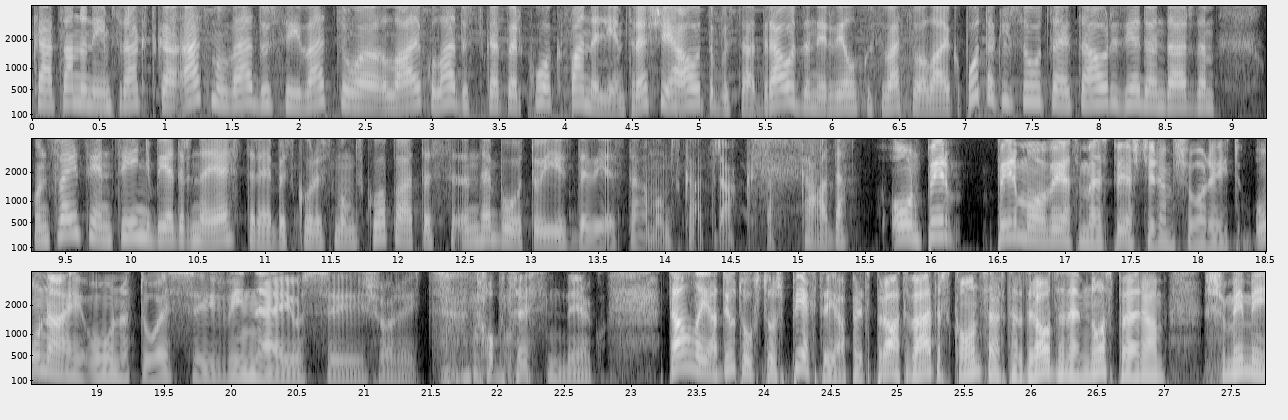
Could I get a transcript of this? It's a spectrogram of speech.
kāds anonīms raksta, ka esmu vedusi veco laiku leduskapi ar koku paneļiem. Trešajā autobusā draudzene ir vilkusi veco laiku putekļu sūcēju cauri ziedoņdārzam un sveicienu cīņu biedrnei Esterē, bez kuras mums kopā tas nebūtu izdevies. Tā mums kāds raksta. Kāda? Un pir Pirmo vietu mēs piešķiram šorīt Unai, un tu esi vinējusi šorīt top desmitnieku. Tālākajā 2005. pēc prāta vētras koncerta ar draugiem nospērām Šmimī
